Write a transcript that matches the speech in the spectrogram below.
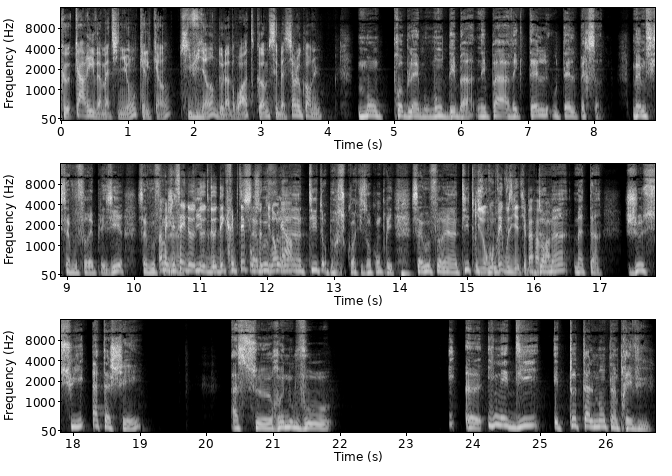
que qu'arrive à Matignon quelqu'un qui vient de la droite comme Sébastien Lecornu? Mon problème ou mon débat n'est pas avec telle ou telle personne. Même si ça vous ferait plaisir, ça vous Non, ferait mais j'essaye de, de, de décrypter pour ça ceux vous qui ferait regardent. un titre. Bon, je crois qu'ils ont compris. Ça vous ferait un titre. Ils ont compris que vous y étiez pas favorable. Demain matin, je suis attaché à ce renouveau euh, inédit et totalement imprévu,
